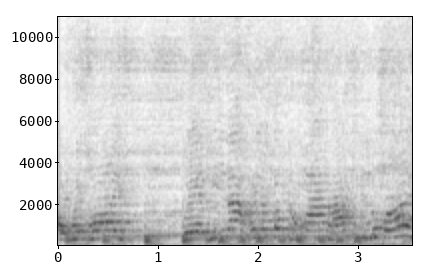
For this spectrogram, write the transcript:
ยๆเอาค่อยๆ เวทีหน้าเขายังต้องทำงานหากินลูกเอ้ย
